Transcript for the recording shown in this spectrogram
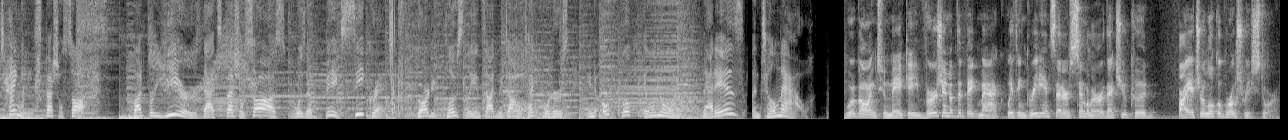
tangy special sauce. But for years, that special sauce was a big secret, guarded closely inside McDonald's headquarters in Oak Brook, Illinois. That is, until now. We're going to make a version of the Big Mac with ingredients that are similar that you could buy at your local grocery store.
